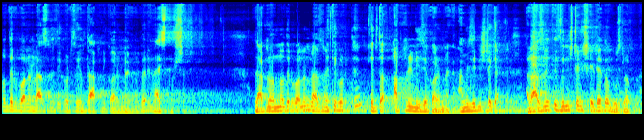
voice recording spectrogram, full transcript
ওদের বলেন রাজনীতি করতে কিন্তু আপনি করেন না কেন? ভেরি নাইস কোশ্চেন আপনি অন্যদের বলেন রাজনীতি করতে, কিন্তু আপনি নিজে করেন না কেন? আমি জিনিসটাকে, রাজনীতি জিনিসটাকে সেটাই তো বুঝলাম না।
